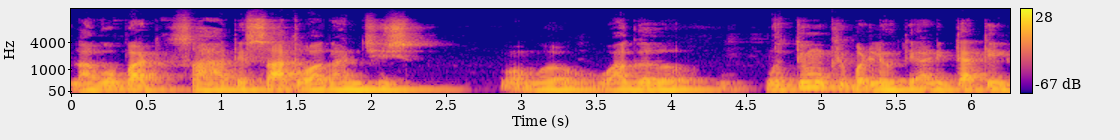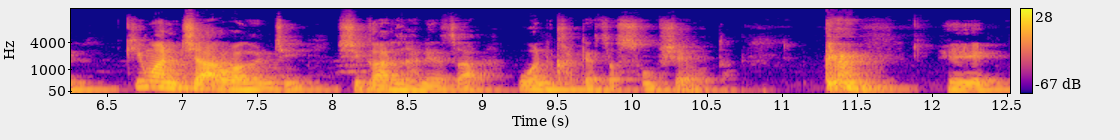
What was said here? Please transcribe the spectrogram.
लागोपाठ सहा ते सात वाघांची श- वाघ मृत्युमुखी पडले होते आणि त्यातील किमान चार वाघांची शिकार झाल्याचा वन खात्याचा संशय होता. हे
